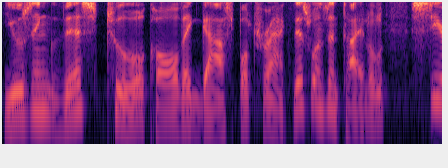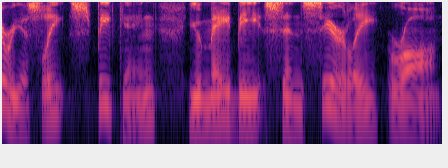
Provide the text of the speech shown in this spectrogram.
using this tool called a gospel tract. This one's entitled Seriously Speaking, You May Be Sincerely Wrong.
